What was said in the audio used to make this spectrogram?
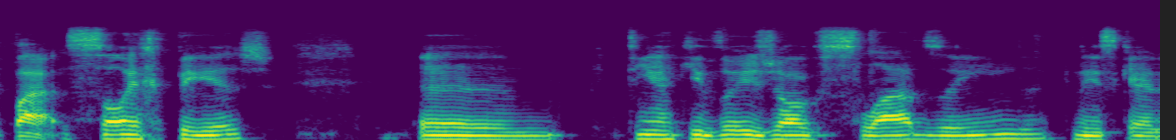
epá, só RPGs. Uh, tinha aqui dois jogos selados ainda, que nem sequer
